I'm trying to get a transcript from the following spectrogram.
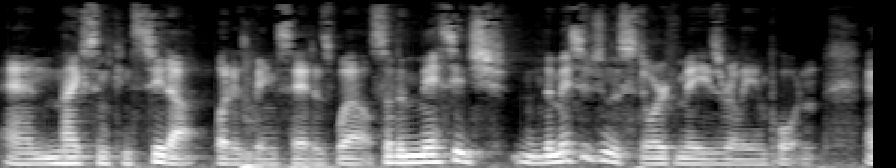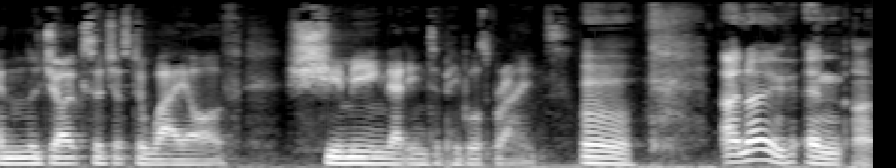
and makes them consider what is being said as well. So the message, the message in the story for me is really important, and the jokes are just a way of shimmying that into people's brains. I know, and uh,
